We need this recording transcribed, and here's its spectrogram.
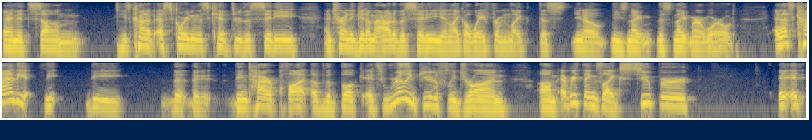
and it's um he's kind of escorting this kid through the city and trying to get him out of the city and like away from like this you know these night this nightmare world. And that's kind of the the the the the, the entire plot of the book. It's really beautifully drawn. Um everything's like super it, it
